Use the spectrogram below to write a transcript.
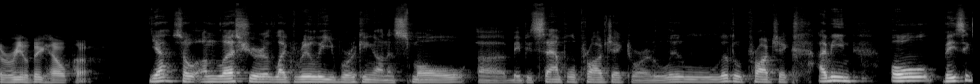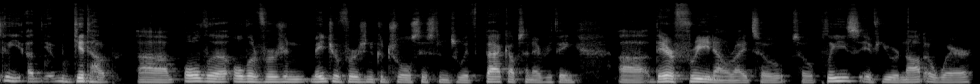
a real big helper. Yeah, so unless you're like really working on a small, uh, maybe sample project or a little little project, I mean, all basically uh, GitHub um, all the all the version major version control systems with backups and everything uh, they're free now right? So so please if you're not aware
